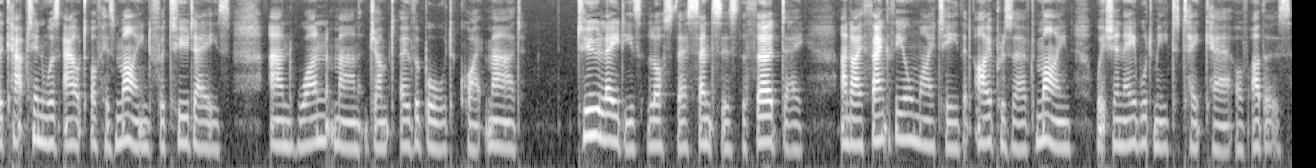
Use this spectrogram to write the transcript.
The captain was out of his mind for two days, and one man jumped overboard quite mad. Two ladies lost their senses the third day, and I thank the Almighty that I preserved mine, which enabled me to take care of others.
